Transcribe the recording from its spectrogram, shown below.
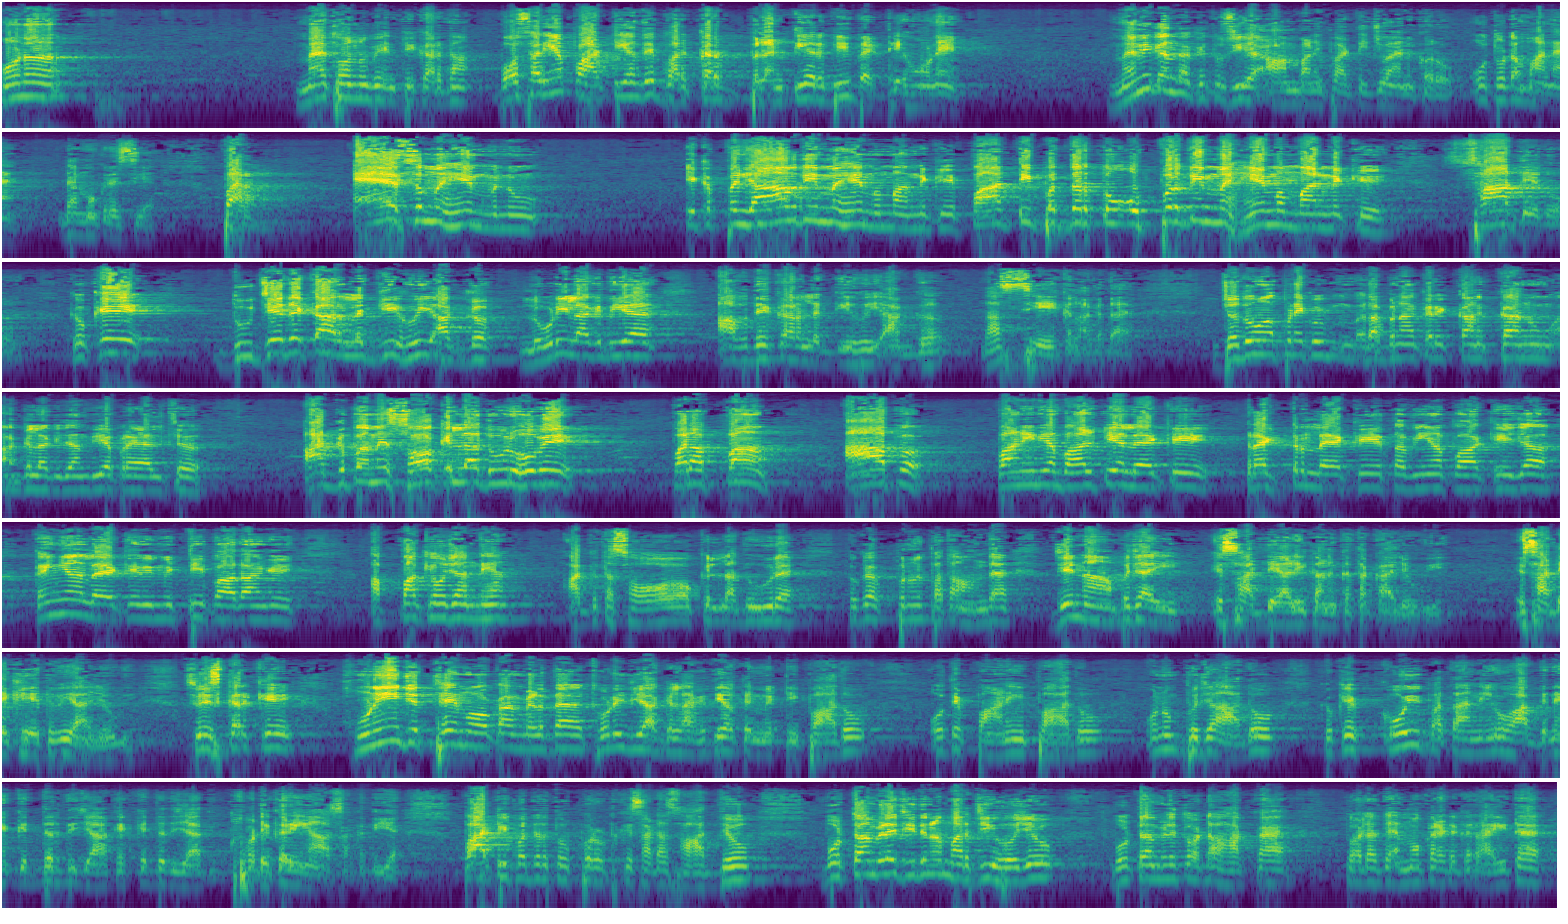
ਹੁਣ ਮੈਂ ਤੁਹਾਨੂੰ ਬੇਨਤੀ ਕਰਦਾ, ਬਹੁਤ ਸਾਰੀਆਂ ਪਾਰਟੀਆਂ ਦੇ ਵਰਕਰ ਵਲੰਟੀਅਰ ਵੀ ਬੈਠੇ ਹੋਣੇ। ਮੈਂ ਨਹੀਂ ਕਹਿੰਦਾ ਕਿ ਤੁਸੀਂ ਆਮ ਬਾਣੀ ਪਾਰਟੀ ਜੁਆਇਨ ਕਰੋ, ਉਹ ਤੁਹਾਡਾ ਮਨ ਹੈ ਡੈਮੋਕ੍ਰੇਸੀ ਹੈ। ਪਰ ਇਸ ਮੁਹਿੰਮ ਨੂੰ ਇੱਕ ਪੰਜਾਬ ਦੀ ਮੁਹਿੰਮ ਮੰਨ ਕੇ, ਪਾਰਟੀ ਪੱਧਰ ਤੋਂ ਉੱਪਰ ਦੀ ਮੁਹਿੰਮ ਮੰਨ ਕੇ ਸਾਥ ਦੇ ਦਿਓ। ਕਿਉਂਕਿ ਦੂਜੇ ਦੇ ਘਰ ਲੱਗੀ ਹੋਈ ਅੱਗ ਲੋਹੜੀ ਲੱਗਦੀ ਹੈ, ਆਪਦੇ ਘਰ ਲੱਗੀ ਹੋਈ ਅੱਗ ਦਾ ਸੇਕ ਲੱਗਦਾ ਹੈ। ਜਦੋਂ ਆਪਣੇ ਕੋਈ ਰੱਬ ਨਾ ਕਰੇ, ਕਣਕਾਂ ਨੂੰ ਅੱਗ ਲੱਗ ਜਾਂਦੀ ਹੈ ਅਪ੍ਰੈਲ 'ਚ। ਅੱਗ ਭਾਵੇਂ 100 ਕਿੱਲਾ ਦੂਰ ਹੋਵੇ, ਪਰ ਆਪਾਂ ਆਪ ਪਾਣੀ ਦੀਆਂ ਬਾਲਟੀਆਂ ਲੈ ਕੇ, ਟਰੈਕਟਰ ਲੈ ਕੇ, ਤਵੀਆਂ ਪਾ ਕੇ ਜਾਂ ਕਈਆਂ ਲੈ ਕੇ ਵੀ ਮਿੱਟੀ ਪਾ ਦਾਂਗੇ। ਆਪਾਂ ਕਿਉਂ ਜਾਂਦੇ ਆ ਅੱਗ ਤਾਂ 100 ਕਿੱਲਾ ਦੂਰ ਹੈ, ਕਿਉਂਕਿ ਆਪਾਂ ਨੂੰ ਪਤਾ ਹੁੰਦਾ ਜੇ ਨਾ ਬੁਝਾਈ, ਇਹ ਸਾਡੇ ਵਾਲੀ ਕਣਕ ਤੱਕ ਆ ਜਾਊਗੀ। ਇਹ ਸਾਡੇ ਖੇਤ ਵੀ ਆ ਜਾਊਗੀ। ਸੋ ਇਸ ਕਰਕੇ ਹੁਣੇ ਜਿੱਥੇ ਮੌਕਾ ਮਿਲਦਾ ਹੈ ਥੋੜੀ ਜਿਹੀ ਅੱਗ ਲੱਗਦੀ ਹੈ ਉੱਤੇ ਮਿੱਟੀ ਪਾ ਦਿਓ। ਉਹ ਤੇ ਪਾਣੀ ਪਾ ਦਿਓ ਉਹਨੂੰ ਬੁਝਾ ਦਿਓ ਕਿਉਂਕਿ ਕੋਈ ਪਤਾ ਨਹੀਂ ਉਹ ਅੱਗ ਨੇ ਕਿੱਧਰ ਦੀ ਜਾ ਕੇ, ਕਿੱਧਰ ਦੀ ਜਾ ਕੇ ਤੁਹਾਡੇ ਘਰੇ ਆ ਸਕਦੀ ਹੈ। ਪਾਰਟੀ ਪੱਧਰ ਤੋਂ ਉੱਪਰ ਉੱਠ ਕੇ ਸਾਡਾ ਸਾਥ ਦਿਓ। ਵੋਟਾਂ ਵੇਲੇ ਜਿਹਦੇ ਨਾਲ ਮਰਜ਼ੀ ਹੋ ਜਿਓ। ਵੋਟਾਂ ਵੇਲੇ ਤੁਹਾਡਾ ਹੱਕ ਹੈ, ਤੁਹਾਡਾ ਡੈਮੋਕ੍ਰੈਟਿਕ ਰਾਈਟ ਹੈ।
